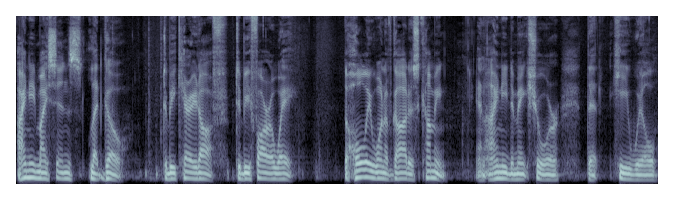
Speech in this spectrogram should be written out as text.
I need my sins let go, to be carried off, to be far away. The Holy One of God is coming, and I need to make sure that He will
